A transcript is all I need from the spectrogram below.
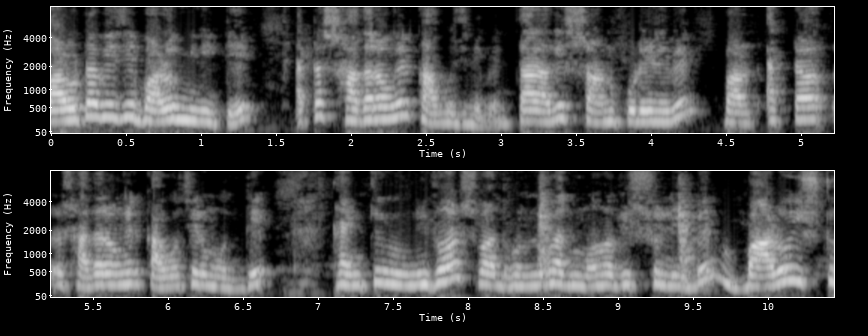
বারোটা বেজে বারো মিনিটে একটা সাদা রঙের কাগজ নেবেন। তার আগে স্নান করে নেবেন একটা সাদা রঙের কাগজের মধ্যে থ্যাংক ইউ ইউনিভার্স বা ধন্যবাদ মহাবিশ্ব লিখবেন। বারো ইস্টু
